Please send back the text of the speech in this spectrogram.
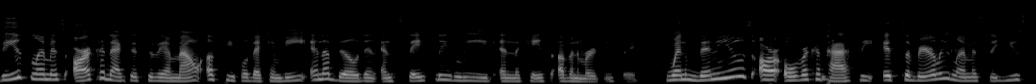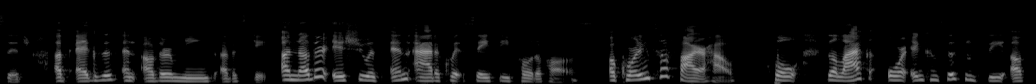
These limits are connected to the amount of people that can be in a building and safely leave in the case of an emergency. When venues are over mm. capacity, it severely limits the usage of exits and other means of escape. Another issue is inadequate safety protocols. According to Firehouse, quote, the lack or inconsistency of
